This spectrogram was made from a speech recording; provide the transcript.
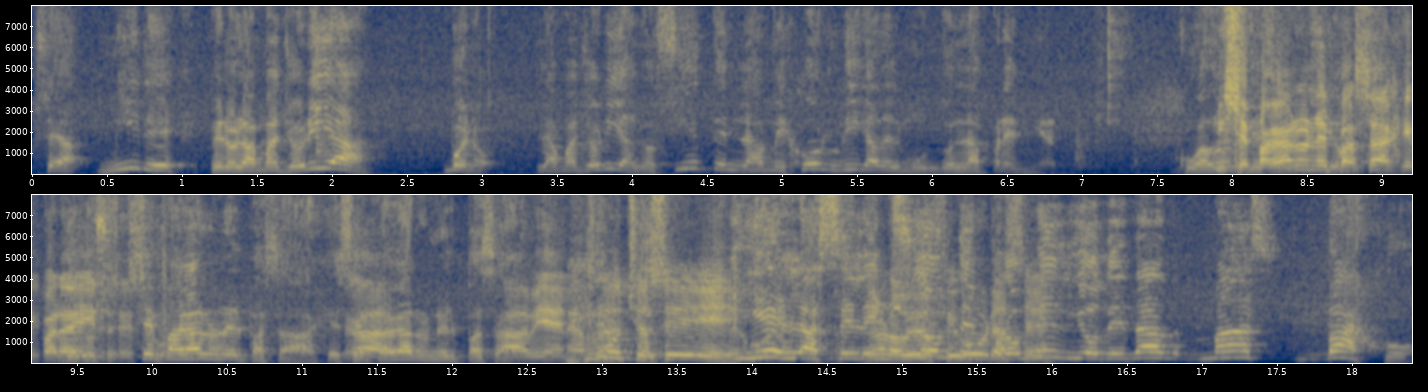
O sea, mire, pero la mayoría, bueno, la mayoría, los 7 en la mejor liga del mundo, en la Premier. Y se de pagaron el pasaje para los- irse. Se pagaron el pasaje, se pagaron el pasaje. Ah, bien, Hernán. muchos sí. Y es la Yo no veo selección figuras, de ¿eh? promedio de edad más bajo,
